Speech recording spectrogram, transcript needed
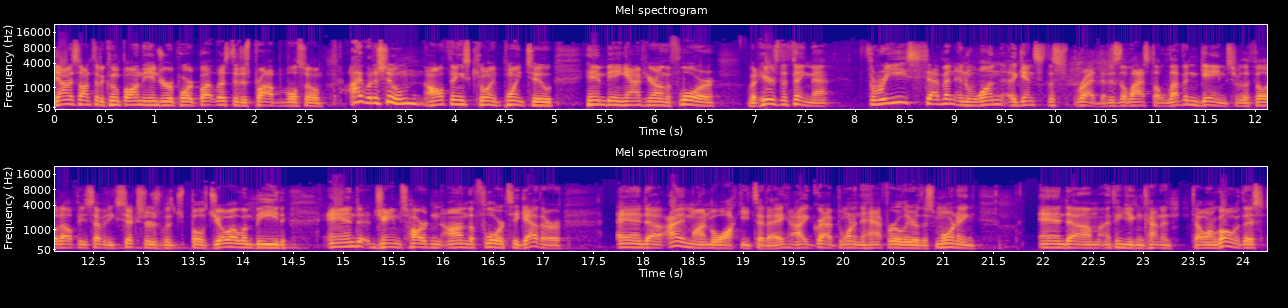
Giannis Antetokounmpo on the injury report, but listed as probable. So I would assume all things point to him being out here on the floor. But here's the thing, Matt. Three, seven, and one against the spread. That is the last 11 games for the Philadelphia 76ers with both Joel Embiid and James Harden on the floor together. And uh, I'm on Milwaukee today. I grabbed one and a half earlier this morning. And um, I think you can kind of tell where I'm going with this.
